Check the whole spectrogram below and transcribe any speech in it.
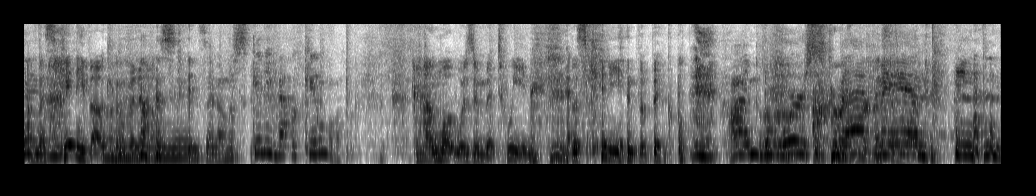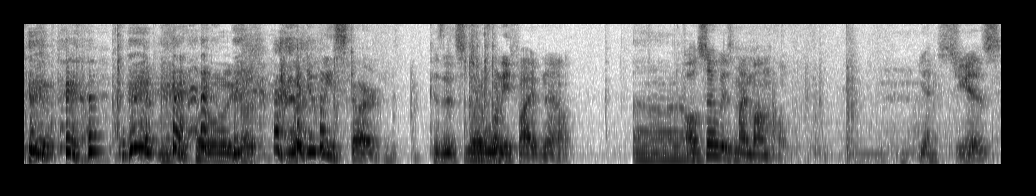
I'm a skinny Val Kilmer now. it's like I'm a skinny Val Kilmer. I'm what was in between the skinny and the big one. I'm the worst Batman. Oh my god. When did we start? Because it's two twenty five now. Um, Also, is my mom home? Yes, she is.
